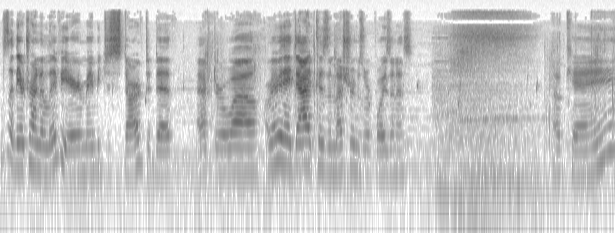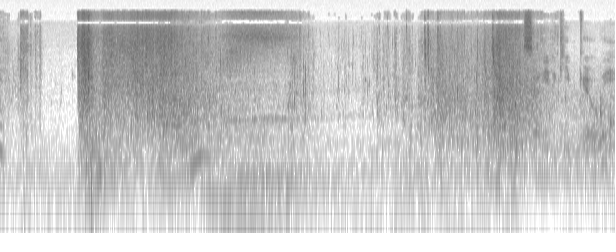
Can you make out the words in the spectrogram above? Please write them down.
Looks like they were trying to live here, maybe just starved to death after a while. Or maybe they died because the mushrooms were poisonous. Okay. Um, so I need to keep going.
